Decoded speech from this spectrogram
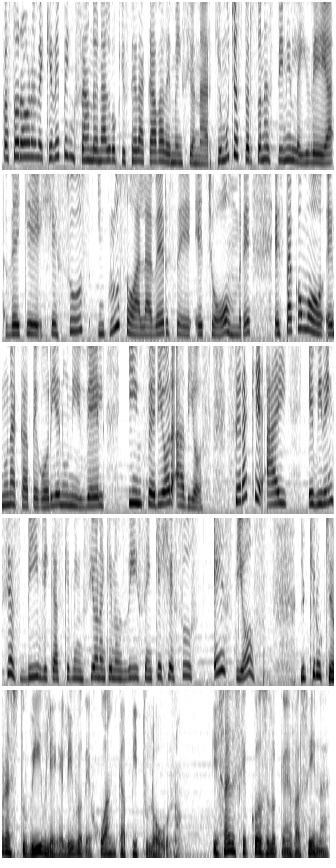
Pastor, ahora me quedé pensando en algo que usted acaba de mencionar, que muchas personas tienen la idea de que Jesús, incluso al haberse hecho hombre, está como en una categoría, en un nivel inferior a Dios. ¿Será que hay evidencias bíblicas que mencionan, que nos dicen que Jesús es Dios? Yo quiero que abras tu Biblia en el libro de Juan capítulo 1. Y sabes qué cosa es lo que me fascina?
